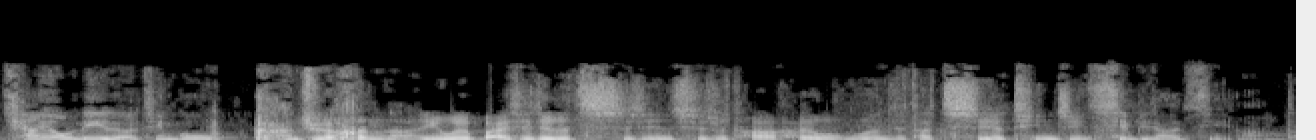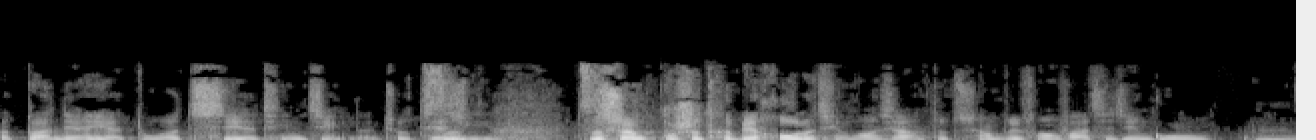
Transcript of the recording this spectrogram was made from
强有力的进攻。感觉很难，因为白棋这个棋形其实它还有个问题，它气也挺紧。气比较紧啊。它断点也多，气也挺紧的，就自自身不是特别厚的情况下，向对方发起进攻，嗯，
